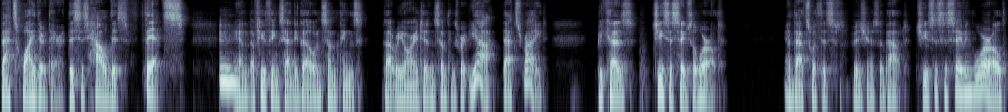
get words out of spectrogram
that's why they're there. This is how this fits." Mm. and a few things had to go and some things got reoriented and some things were yeah that's right because jesus saves the world. And that's what this vision is about. Jesus is saving the world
